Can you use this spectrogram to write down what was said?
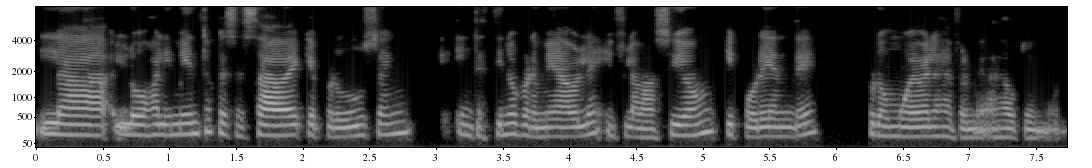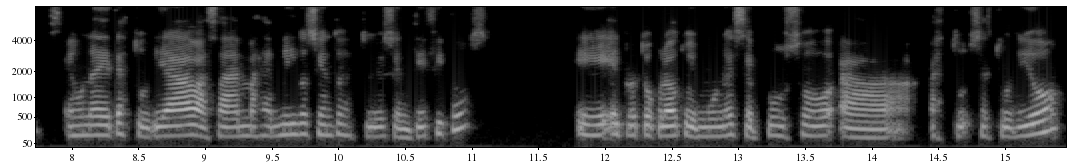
los alimentos que se sabe que producen intestino permeable, inflamación y por ende promueven las enfermedades autoinmunes. Es una dieta estudiada basada en más de 1.200 estudios científicos. Eh, el protocolo autoinmune se puso a, a se estudió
